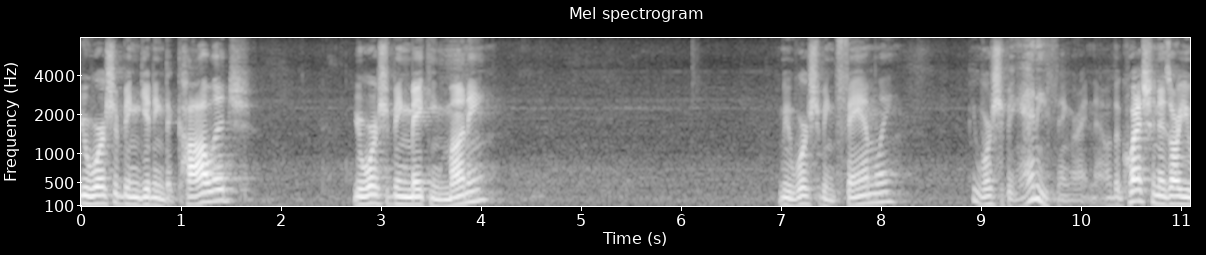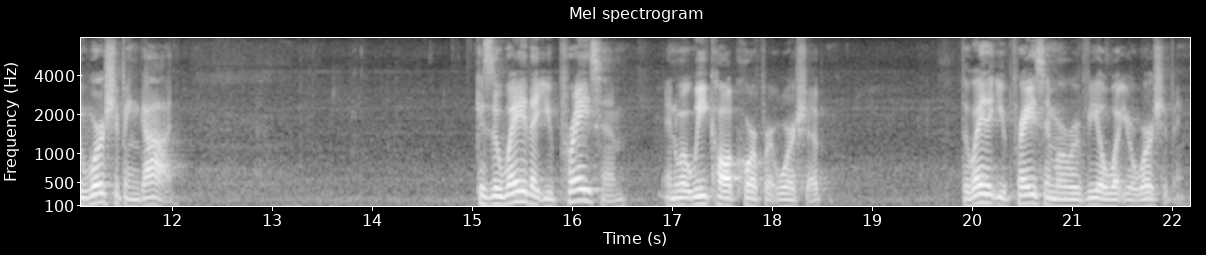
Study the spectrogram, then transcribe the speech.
You're worshiping getting to college. You're worshiping making money. You're worshiping family. You're worshiping anything right now. The question is are you worshiping God? Because the way that you praise Him in what we call corporate worship, the way that you praise Him will reveal what you're worshiping.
